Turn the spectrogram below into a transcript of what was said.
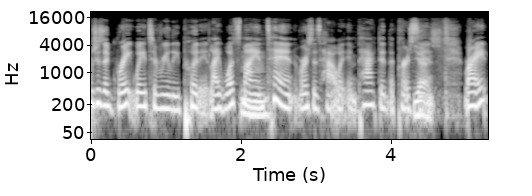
Which is a great way to really put it. Like, what's my intent versus how it impacted the person? Mm-hmm. Yes. right?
